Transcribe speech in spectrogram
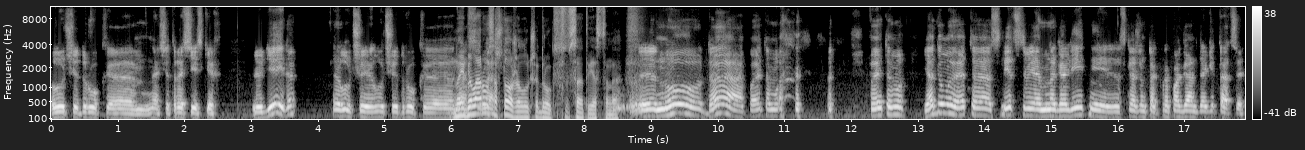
лучший друг э, значит, российских людей, да, лучший, лучший друг. Э, ну и белорусов наш. тоже лучший друг, соответственно. Э, ну, да, поэтому, поэтому я думаю, это следствие многолетней, скажем так, пропаганды, агитации.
